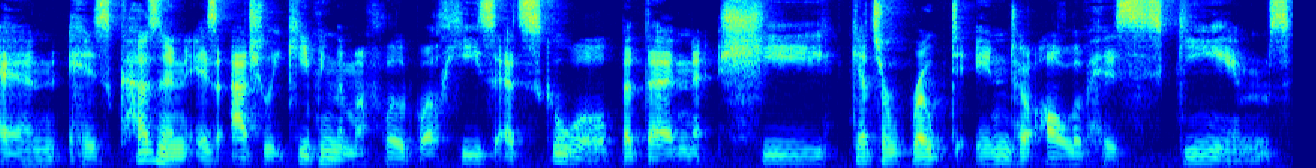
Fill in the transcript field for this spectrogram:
And his cousin is actually keeping them afloat while he's at school, but then she gets roped into all of his schemes.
